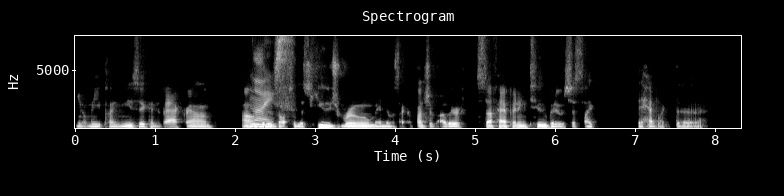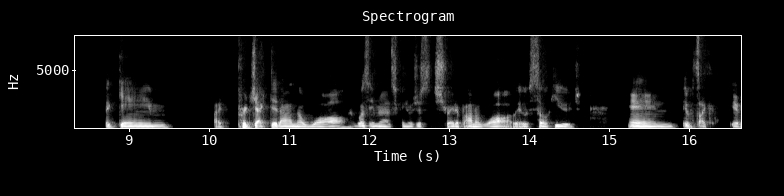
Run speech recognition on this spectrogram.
you know me playing music in the background. Um, but it was also this huge room, and there was like a bunch of other stuff happening too. But it was just like they had like the the game like projected on the wall. It wasn't even on a screen; it was just straight up on a wall. It was so huge, and it was like it,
